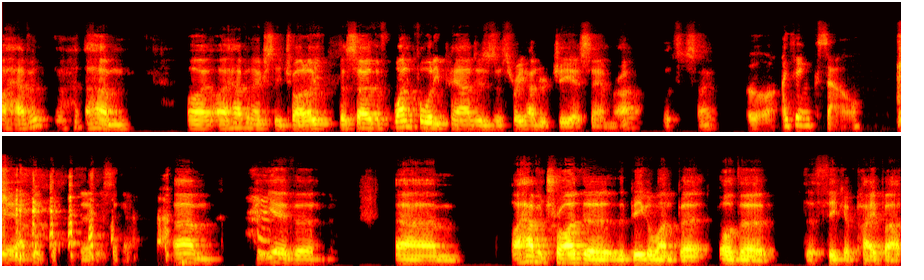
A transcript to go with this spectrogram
I haven't. Um, I, I, haven't actually tried. So the 140 pound is the 300 GSM, right? That's the same. I think so. Yeah, I think that's the same. Um, yeah, the um, I haven't tried the the bigger one, but or the the thicker paper,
